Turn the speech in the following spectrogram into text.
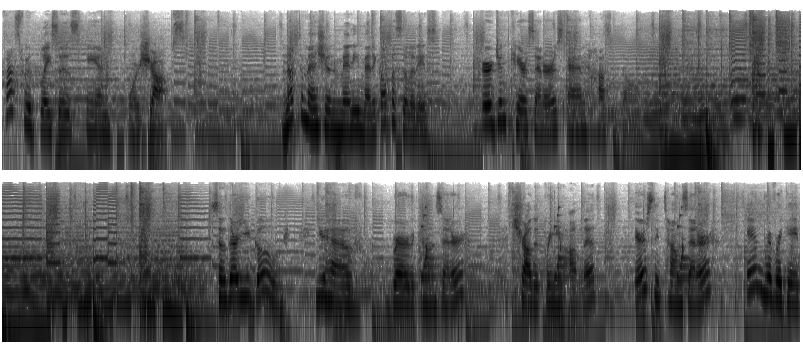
fast food places, and more shops. Not to mention many medical facilities, urgent care centers, and hospitals. So there you go. You have Berewick Town Center, Charlotte Premium Outlet, Ayrsley Town Center, and Rivergate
